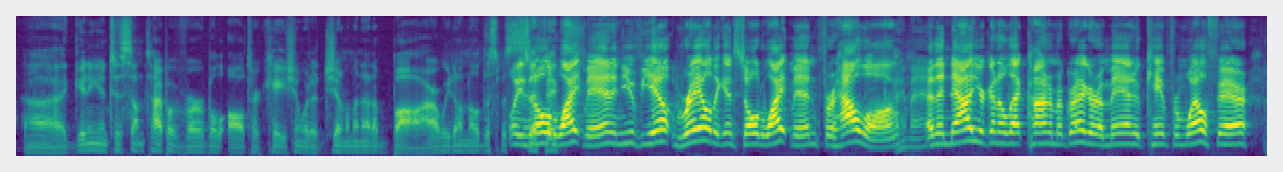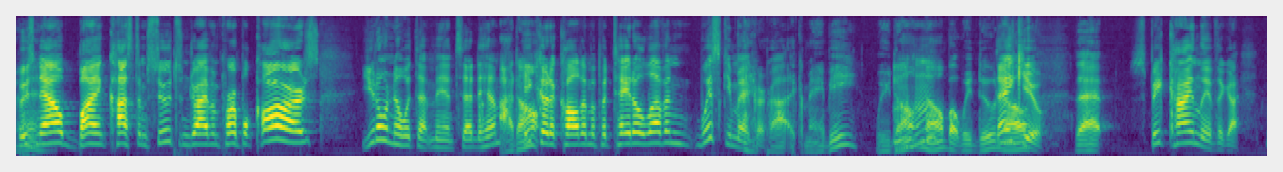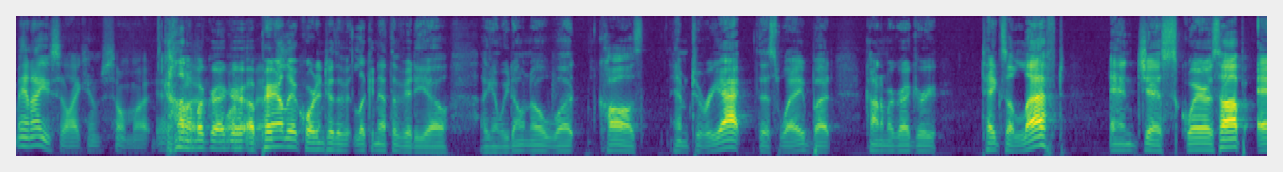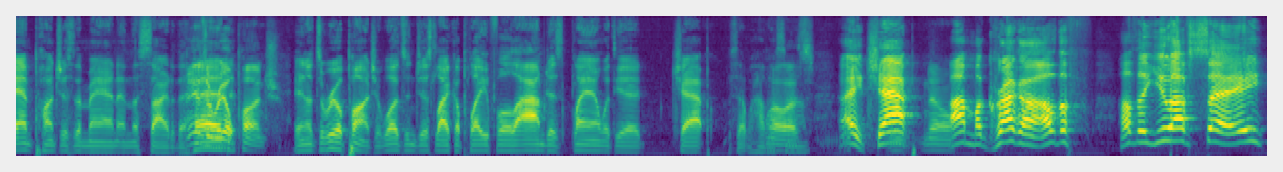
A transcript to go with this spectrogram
uh, getting into some type of verbal altercation with a gentleman at a bar. We don't know the specifics. Well, he's an old white man, and you've yelled, railed against old white men for how long? Hey. And then now you're going to let Conor McGregor, a man who came from welfare, who's Hey. now buying custom suits and driving purple cars. You don't know what that man said to him. I don't. He could have called him a potato-loving whiskey maker. Maybe we don't know, but we do Mm-hmm. Thank know you. that Speak kindly of the guy. Man, I used to like him so much. Yeah, Conor what a- what McGregor, a apparently, according to the looking at the video, again, we don't know what caused him to react this way, but Conor McGregor takes a left and just squares up and punches the man in the side of the head. It's a real punch. and it's a real punch. It wasn't just like a playful. I'm just playing with you, chap. Is that how that Well, sounds? that's- Hey, chap. No. I'm McGregor of the of the UFC.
